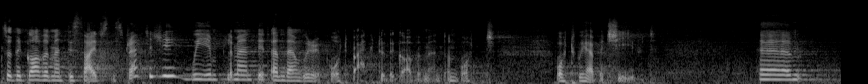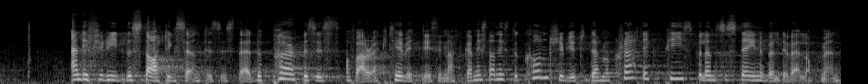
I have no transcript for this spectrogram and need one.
so the government decides the strategy, we implement it, and then we report back to the government on what, what we have achieved. Um, and if you read the starting sentences there, the purposes of our activities in Afghanistan is to contribute to democratic, peaceful, and sustainable development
